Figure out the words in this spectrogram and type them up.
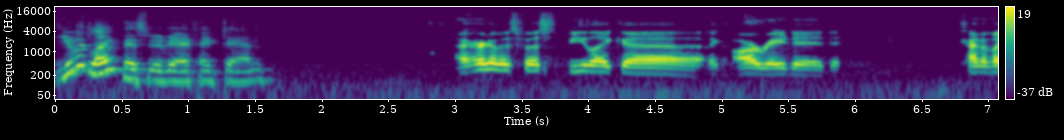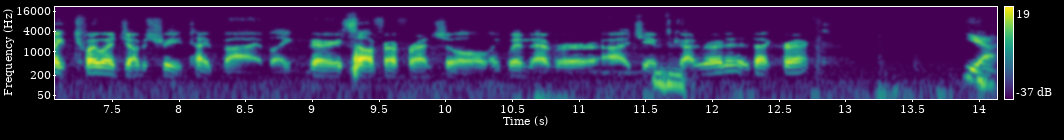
You would like this movie, I think, Dan. I heard it was supposed to be like a like R-rated, kind of like Twenty One Jump Street type vibe, like very self-referential. Like whenever uh, James Mhm. Gunn wrote it, is that correct? Yeah.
